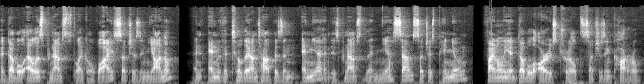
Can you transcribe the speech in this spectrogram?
A double L is pronounced like a Y, such as in llano. An N with a tilde on top is an enya and is pronounced with a sound, such as piñon. Finally, a double R is trilled, such as in carro.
